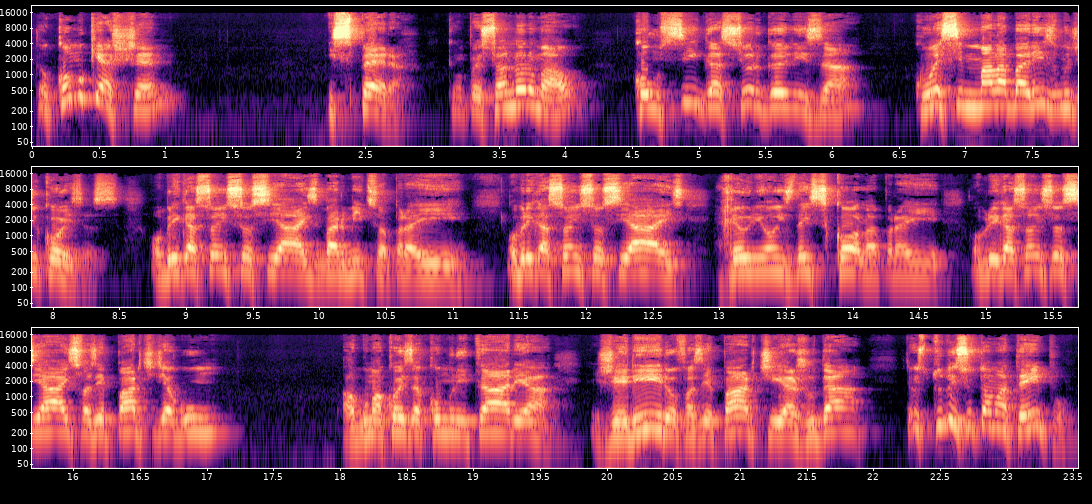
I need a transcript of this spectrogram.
Então, como que Hashem espera que uma pessoa normal consiga se organizar com esse malabarismo de coisas? Obrigações sociais, bar mitzvah para ir, obrigações sociais, reuniões da escola para ir, obrigações sociais, fazer parte de algum alguma coisa comunitária, gerir ou fazer parte e ajudar. Então tudo isso toma tempo.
